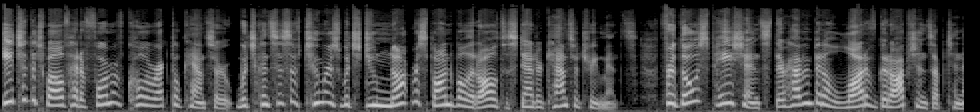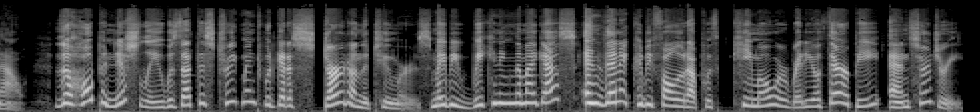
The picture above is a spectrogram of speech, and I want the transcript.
Each of the 12 had a form of colorectal cancer, which consists of tumors which do not respond well at all to standard cancer treatments. For those patients, there haven't been a lot of good options up to now. The hope initially was that this treatment would get a start on the tumors, maybe weakening them, I guess, and then it could be followed up with chemo or radiotherapy and surgery.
